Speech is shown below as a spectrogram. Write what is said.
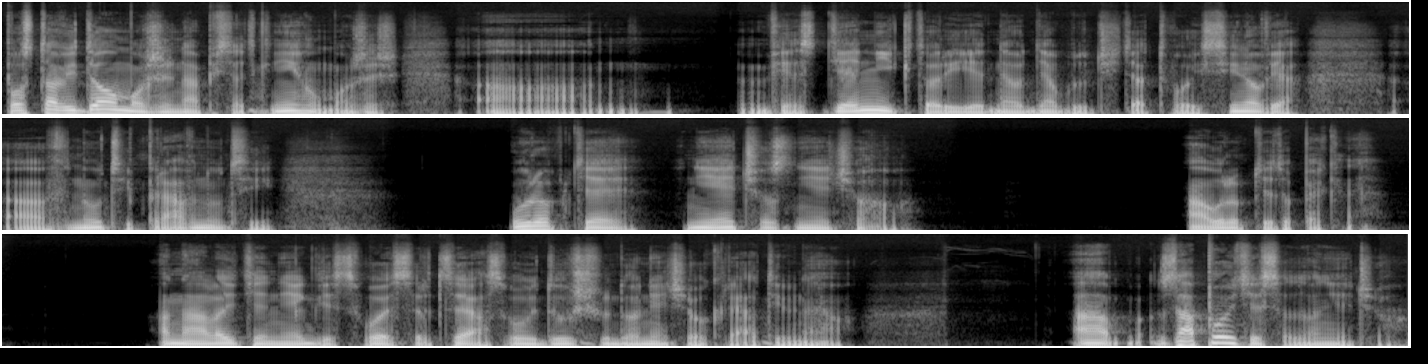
postaviť dom, môžeš napísať knihu, môžeš a, viesť denník, ktorý jedného dňa budú čítať tvoji synovia, a vnúci, pravnúci. Urobte niečo z niečoho. A urobte to pekné. A nalejte niekde svoje srdce a svoju dušu do niečoho kreatívneho. A zapojte sa do niečoho.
